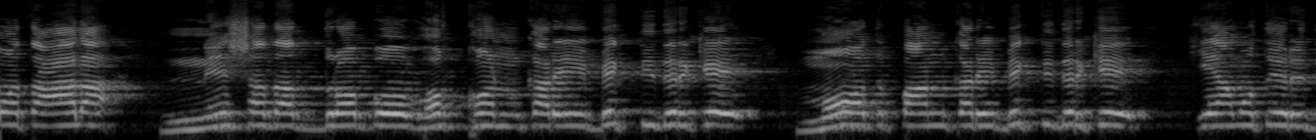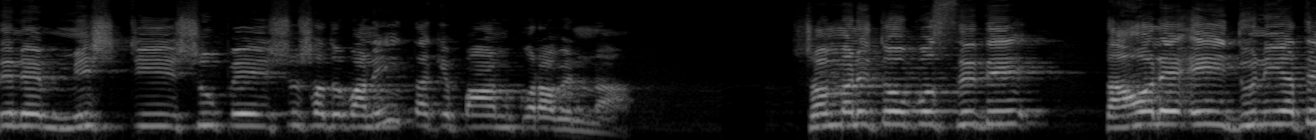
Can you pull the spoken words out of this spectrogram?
ওয়া নেশাদার দ্রব্য ভক্ষণকারী ব্যক্তিদেরকে, মদ পানকারী ব্যক্তিদেরকে কেয়ামতের দিনে মিষ্টি, সুপে, সুস্বাদু পানি তাকে পান করাবেন না। সম্মানিত উপস্থিতি, তাহলে এই দুনিয়াতে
